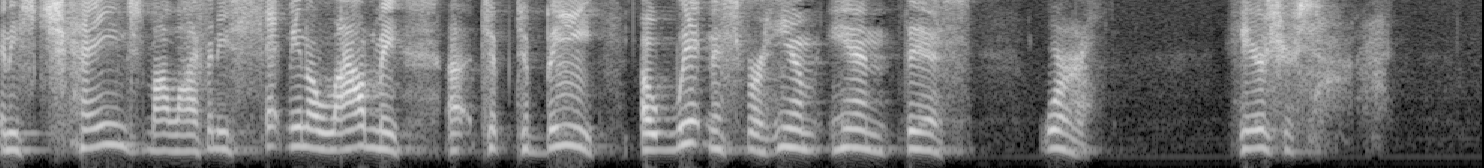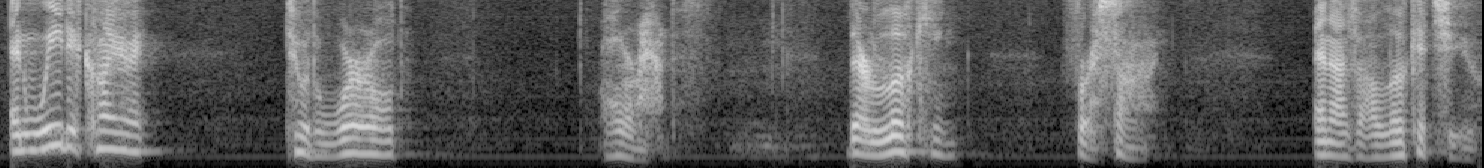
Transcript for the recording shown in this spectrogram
and He's changed my life and He's set me and allowed me uh, to, to be a witness for Him in this world. Here's your sign, right? And we declare it to the world all around us. They're looking for a sign. And as I look at you,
